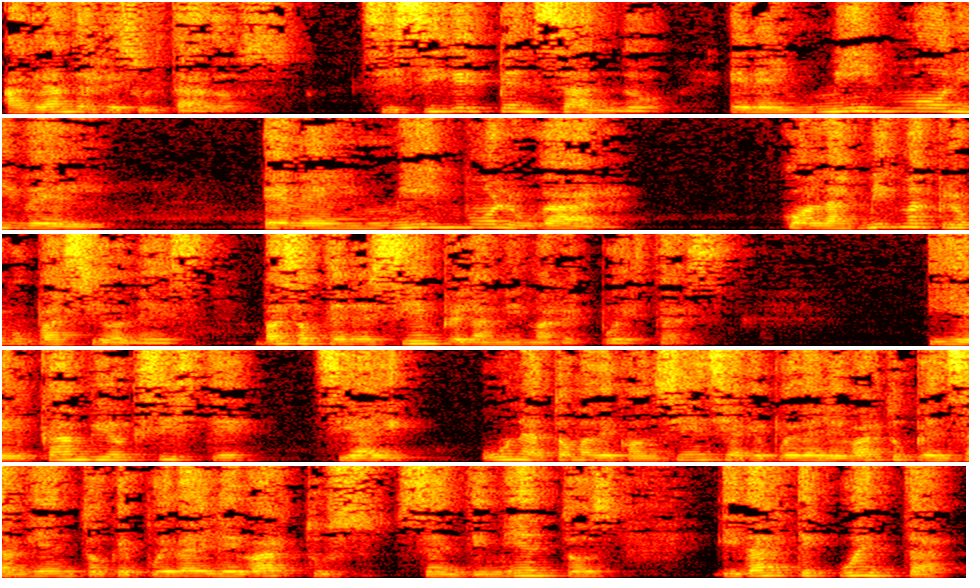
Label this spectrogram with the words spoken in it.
a grandes resultados. Si sigues pensando en el mismo nivel, en el mismo lugar, con las mismas preocupaciones, vas a obtener siempre las mismas respuestas. Y el cambio existe si hay una toma de conciencia que pueda elevar tu pensamiento, que pueda elevar tus sentimientos y darte cuenta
